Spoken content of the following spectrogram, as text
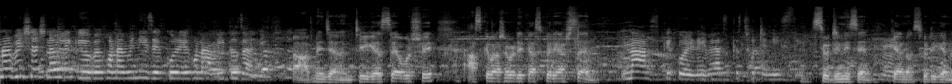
আপনার বিশ্বাস না হলে কি হবে? এখন আমি নিজে করি এখন আমি তো জানি। আপনি জানেন ঠিক আছে অবশ্যই। আজকে বাসা বাড়ির কাজ করে আসছেন? না আজকে করি নাই আজকে ছুটি নিছি। ছুটি নিছেন? হ্যাঁ। কেন ছুটি কেন?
